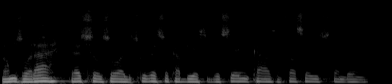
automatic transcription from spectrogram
Vamos orar? Feche seus olhos, curva sua cabeça. Você é em casa, faça isso também.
